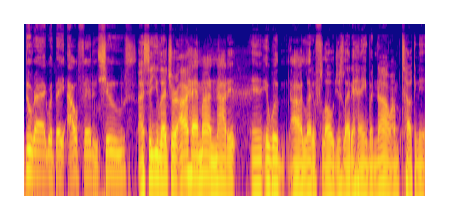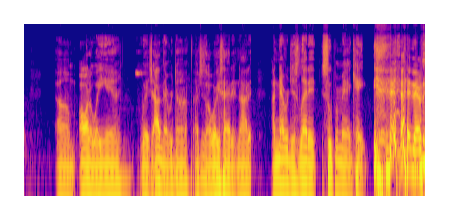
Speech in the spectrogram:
do rag with their outfit and shoes. I see you let your. I had mine knotted, and it would. I let it flow, just let it hang. But now I'm tucking it um, all the way in, which I've never done. I just always had it knotted. I never just let it Superman cape. I never.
